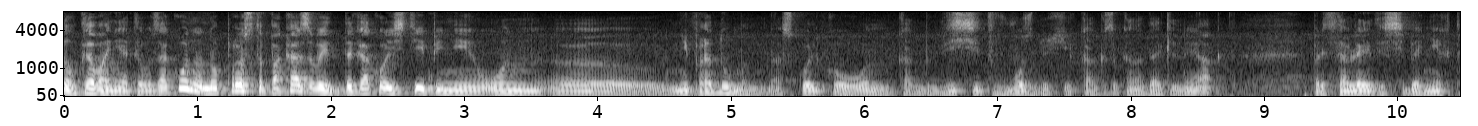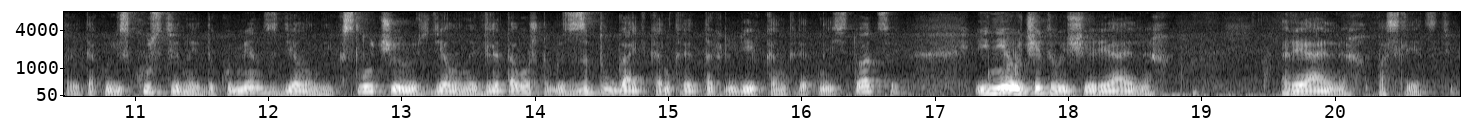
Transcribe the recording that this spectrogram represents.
толкование этого закона, но просто показывает, до какой степени он э, не продуман, насколько он как бы висит в воздухе, как законодательный акт, представляет из себя некоторый такой искусственный документ, сделанный к случаю, сделанный для того, чтобы запугать конкретных людей в конкретной ситуации и не учитывающий реальных, реальных последствий.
